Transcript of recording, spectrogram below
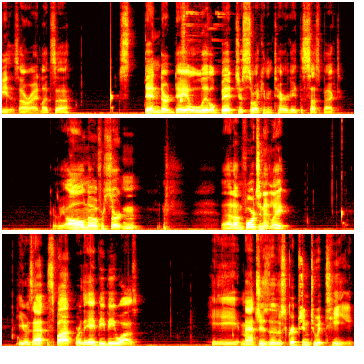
Jesus, alright, let's, uh, extend our day a little bit just so I can interrogate the suspect. Because we all know for certain that unfortunately he was at the spot where the APB was. He matches the description to a T.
